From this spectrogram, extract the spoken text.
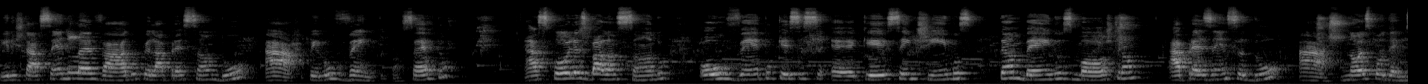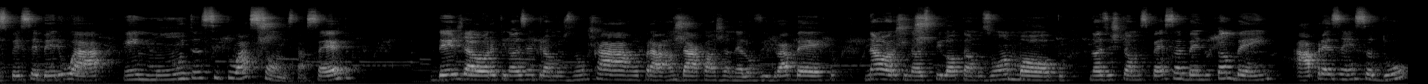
Ele está sendo levado pela pressão do ar, pelo vento, tá certo? As folhas balançando ou o vento que, se, é, que sentimos também nos mostram a presença do ar. Nós podemos perceber o ar em muitas situações, tá certo? Desde a hora que nós entramos num carro para andar com a janela ou vidro aberto, na hora que nós pilotamos uma moto, nós estamos percebendo também a presença do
